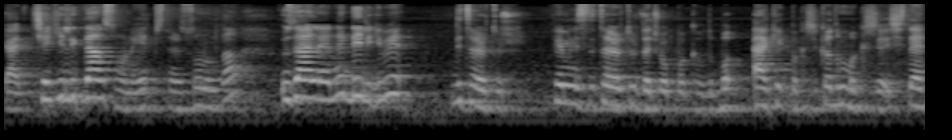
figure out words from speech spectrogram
Yani çekildikten sonra 70'lerin sonunda üzerlerine deli gibi literatür Feminist literatür de çok bakıldı. Ba- erkek bakışı, kadın bakışı, işte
